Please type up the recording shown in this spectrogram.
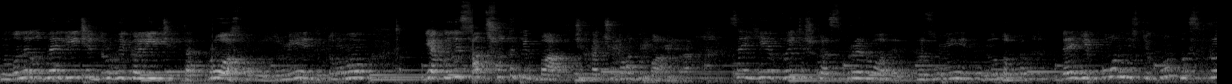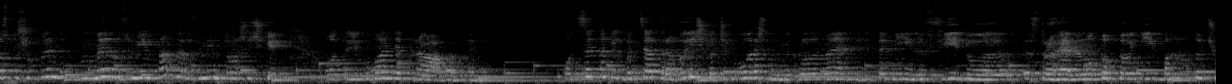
Ну вони одне лічать, друге калічать. Так просто розумієте? Тому я колись бат, що таке бат чи харчова добавка? Це є витяжка з природи, розумієте? Ну тобто, де є повністю комплекс, просто щоб ви ми розуміємо правда, розуміємо трошечки от лікування травами. Оце так, якби ця травичка чи корисні мікроелементи, вітаміни, фітоестрогени, ну тобто і багато чого,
